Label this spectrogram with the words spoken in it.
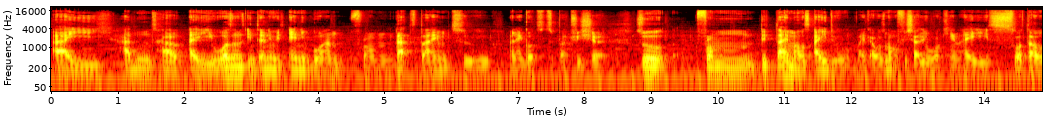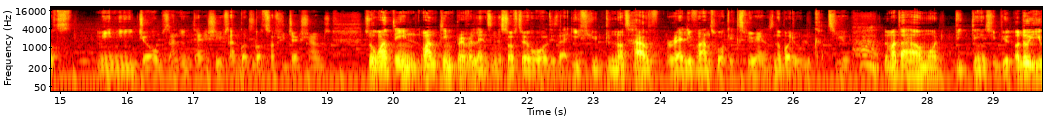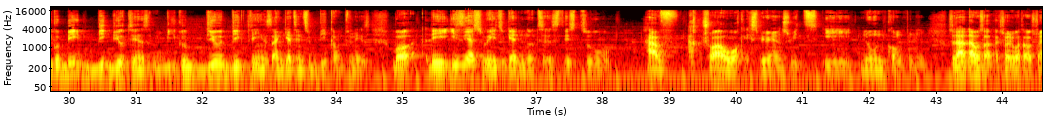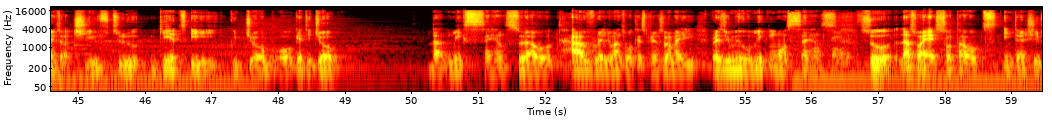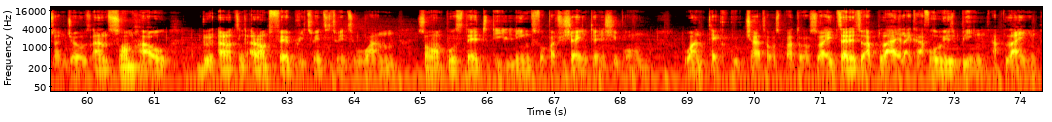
I hadn't have I wasn't interning with anyone from that time to when I got to Patricia. So from the time I was idle, like I was not officially working, I sought out many jobs and internships and got lots of rejections. So one thing one thing prevalent in the software world is that if you do not have relevant work experience, nobody will look at you. Hmm. No matter how much big things you build. Although you could build big build things, you could build big things and get into big companies. But the easiest way to get noticed is to have actual work experience with a known company. So that that was actually what I was trying to achieve to get a good job or get a job that makes sense so that I would have relevant work experience so that my resume will make more sense. More sense. So that's why I sought out internships and jobs and somehow I think around February 2021 someone posted the links for Patricia internship on one tech group chat I was part of. So I decided to apply like I've always been applying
